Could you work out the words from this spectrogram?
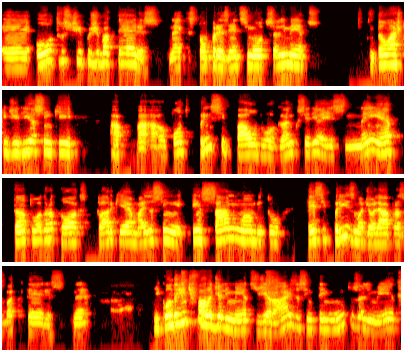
é, outros tipos de bactérias, né, que estão presentes em outros alimentos. Então, acho que diria assim que a, a, o ponto principal do orgânico seria esse, nem é tanto o agrotóxico, claro que é, mas assim, pensar num âmbito ter esse prisma de olhar para as bactérias, né? E quando a gente fala de alimentos gerais, assim, tem muitos alimentos,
